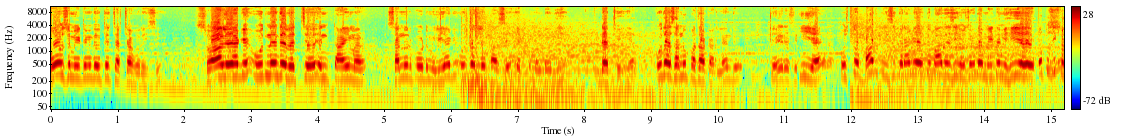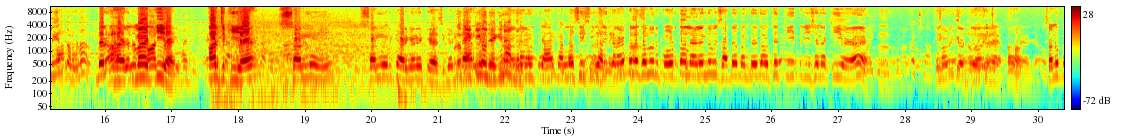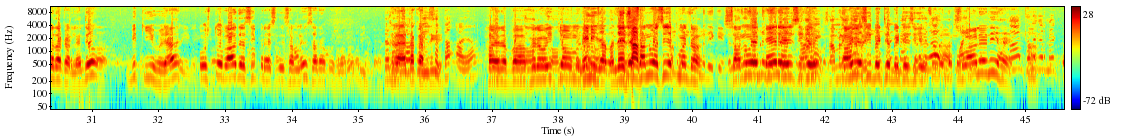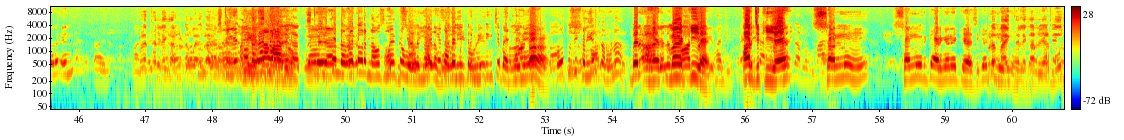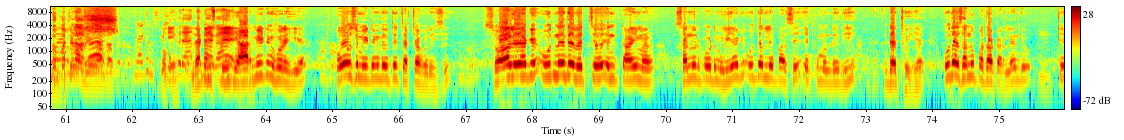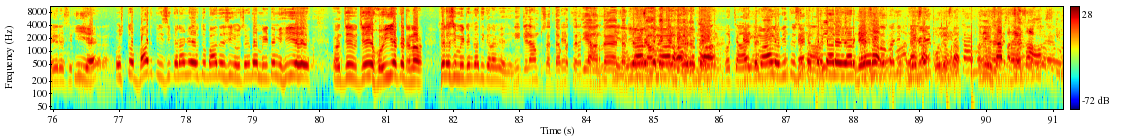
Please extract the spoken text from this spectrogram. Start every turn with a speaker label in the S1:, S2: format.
S1: ਉਸ ਮੀਟਿੰਗ ਦੇ ਉੱਤੇ ਚਰਚਾ ਹੋ ਰਹੀ ਸੀ। ਸਵਾਲ ਇਹ ਹੈ ਕਿ ਉਹਨੇ ਦੇ ਵਿੱਚ ਇਨ ਟਾਈਮ ਸਾਨੂੰ ਰਿਪੋਰਟ ਮਿਲੀ ਹੈ ਕਿ ਉਧਰਲੇ ਪਾਸੇ ਇੱਕ ਮੁੰਡੇ ਦੀ ਡੈਥ ਹੋਈ ਹੈ ਉਹਦਾ ਸਾਨੂੰ ਪਤਾ ਕਰ ਲੈਣ ਦਿਓ ਕਿ ਕੀ ਹੈ। ਉਸ ਤੋਂ ਬਾਅਦ ਪੀਸੀ ਕਰਾਂਗੇ ਉਸ ਤੋਂ ਬਾਅਦ ਅਸੀਂ ਹੋ ਸਕਦਾ ਮੀਟਿੰਗ ਹੀ ਇਹ
S2: ਉਹ ਤੁਸੀਂ ਕਲੀਅਰ ਕਰੋ ਨਾ।
S1: ਮੈਂ ਕੀ ਹੈ? ਅਰਜ ਕੀ ਹੈ? ਸਾਨੂੰ ਸਾਨੂੰ ਅਧਿਕਾਰੀਆਂ ਨੇ ਕਿਹਾ ਸੀਗਾ ਕਿ
S2: Battery ਹੋ ਜਾਏਗੀ ਨਾ ਅੰਦਰ।
S1: ਚਾਰ ਕਰ ਲਓ ਅਸੀਂ ਅਸੀਂ ਕਰਾਂਗੇ ਪਹਿਲਾਂ ਸਾਨੂੰ ਰਿਪੋਰਟ ਤਾਂ ਲੈ ਲੈਂਦੇ ਵੀ ਸਾਡੇ ਬੰਦੇ ਦਾ ਉੱਥੇ ਕੀ ਪੋਜੀਸ਼ਨ ਹੈ ਕੀ ਹੋਇਆ ਹੈ। ਖਿਲੌਰੀ ਦੇ ਉੱਤੇ ਹਾਂ ਸਾਨੂੰ ਪਤਾ ਕਰ ਲੈਂਦੇ ਹੋ। ਵੀ ਕੀ ਹੋਇਆ ਉਸ ਤੋਂ ਬਾਅਦ ਅਸੀਂ ਪ੍ਰੈਸ ਦੇ ਸਾਹਮਣੇ ਸਾਰਾ ਕੁਝ ਉਹਨਾਂ ਨੂੰ ਬਰੀਫ ਕਰਾਂਗੇ
S2: ਕਿਰਾਇਆ ਤਾਂ ਕਰ ਲਈ ਸੱਦਾ ਆਇਆ?
S1: ਹਾਏ ਰੱਬਾ ਫਿਰ ਉਹੀ ਕਿਉਂ
S2: ਨਹੀਂ, ਨਹੀਂ ਸਾਹਿਬ, ਬੰਦੇ
S1: ਜੇ
S2: ਸਾਹਿਬ।
S1: ਸਾਨੂੰ ਅਸੀਂ ਇੱਕ ਮਿੰਟ ਸਾਨੂੰ ਇਹ ਕਹਿ ਰਹੇ ਸੀਗੇ ਤਾਂ ਹੀ ਅਸੀਂ ਬੈਠੇ ਬੈਠੇ ਸੀਗੇ। ਸਵਾਲ ਇਹ ਨਹੀਂ ਹੈ। ਪਰ ਇਨ
S2: ਸਟੇਜ ਤੋਂ ਲਗਾਤਾਰ ਸਟੇਜ ਤੋਂ ਲਗਾਤਾਰ ਅਨਾਉਂਸਮੈਂਟ ਹੋ ਰਹੀ ਹੈ ਕਿ ਸਾਡੇ ਲੀਡਰ ਮੀਟਿੰਗ 'ਚ ਬੈਠੇ ਨੇ। ਉਹ ਤੁਸੀਂ ਕਲੀਅਰ ਕਰੋ ਨਾ।
S1: ਫਿਰ ਆਹ ਮੈਂ ਕੀ ਹੈ? ਅਰਜ ਕੀ ਹੈ? ਸਾਨੂੰ ਸਾਨੂੰ ਅਧਿਕਾਰੀਆਂ ਨੇ ਕਿਹਾ ਸੀਗਾ ਕਿ
S3: ਮਾਈਕ ਥੱਲੇ ਕਰ ਲਓ ਯਾਰ ਮੂੰਹ ਤੋਂ ਉੱਪਰ ਚੜਾ ਰਹੇ ਹੋ ਯਾਰ ਦੱਸ।
S2: ਲੈਟ ਹਿਮ ਸਪੀਕ ਯਾਰ।
S1: ਮੀਟਿੰਗ ਹੋ ਰਹੀ ਹੈ। ਉਸ ਮੀਟਿੰਗ ਦੇ ਉੱਤੇ ਚਰਚਾ ਹੋ ਰਹੀ ਸੀ। ਸਵਾਲ ਇਹ ਹੈ ਕਿ ਉਹਨੇ ਦੇ ਵਿੱਚ ਇਨ ਟਾਈਮ ਸਾਨੂੰ ਰਿਪੋਰਟ ਮਿਲੀ ਹੈ ਕਿ ਉਧਰਲੇ ਪਾਸੇ ਇੱਕ ਮੁੰਡੇ ਦੀ ਡੈਥ ਹੋਈ ਹੈ। ਉਹਦਾ ਸਾਨੂੰ ਪਤਾ ਕਰ ਲੈਣ ਦਿਓ ਕਿ ਕੀ ਹੈ। ਉਸ ਤੋਂ ਬਾਅਦ ਪੀਸੀ ਕਰਾਂਗੇ ਉਸ ਤੋਂ ਬਾਅਦ ਅਸੀਂ ਹੋ ਸਕਦਾ ਮੀਟਿੰਗ ਹੀ ਇਹ ਜੇ ਜੇ ਹੋਈ ਹੈ ਘਟਨਾ ਫਿਰ ਅਸੀਂ ਮੀਟਿੰਗ ਕਾਦੀ ਕਰਾਂਗੇ ਅਜੇ
S3: ਨਹੀਂ ਜਿਹੜਾ ਸੱਦਾ ਪੱਤਰ ਜੇ ਆਂਦਾ ਹੈ ਤਾਂ
S1: ਯਾਰ
S3: ਜਾਓਗੇ
S1: ਕਮਾਲ ਹਾਏ
S3: ਕੰਟਰੋਲ
S1: ਰੱਬਾ ਕਮਾਲ ਹੋ ਗਈ ਤੁਸੀਂ ਪੱਤਰਕਾਰ ਹੋ ਯਾਰ
S2: ਪਨੇਰ ਸਾਹਿਬ ਪਨੇਰ ਸਾਹਿਬ।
